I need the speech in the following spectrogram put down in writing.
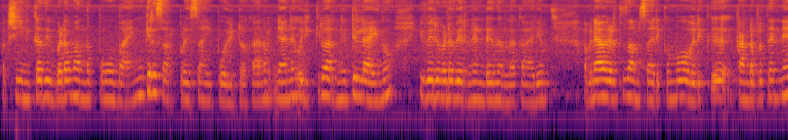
പക്ഷേ എനിക്കത് ഇവിടെ വന്നപ്പോൾ ഭയങ്കര സർപ്രൈസായി പോയിട്ടോ. കാരണം ഞാൻ ഒരിക്കലും അറിഞ്ഞിട്ടില്ലായിരുന്നു ഇവരിവിടെ വരുന്നുണ്ട് എന്നുള്ള കാര്യം. അപ്പം ഞാൻ അവരടുത്ത് സംസാരിക്കുമ്പോൾ അവർക്ക് കണ്ടപ്പോൾ തന്നെ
